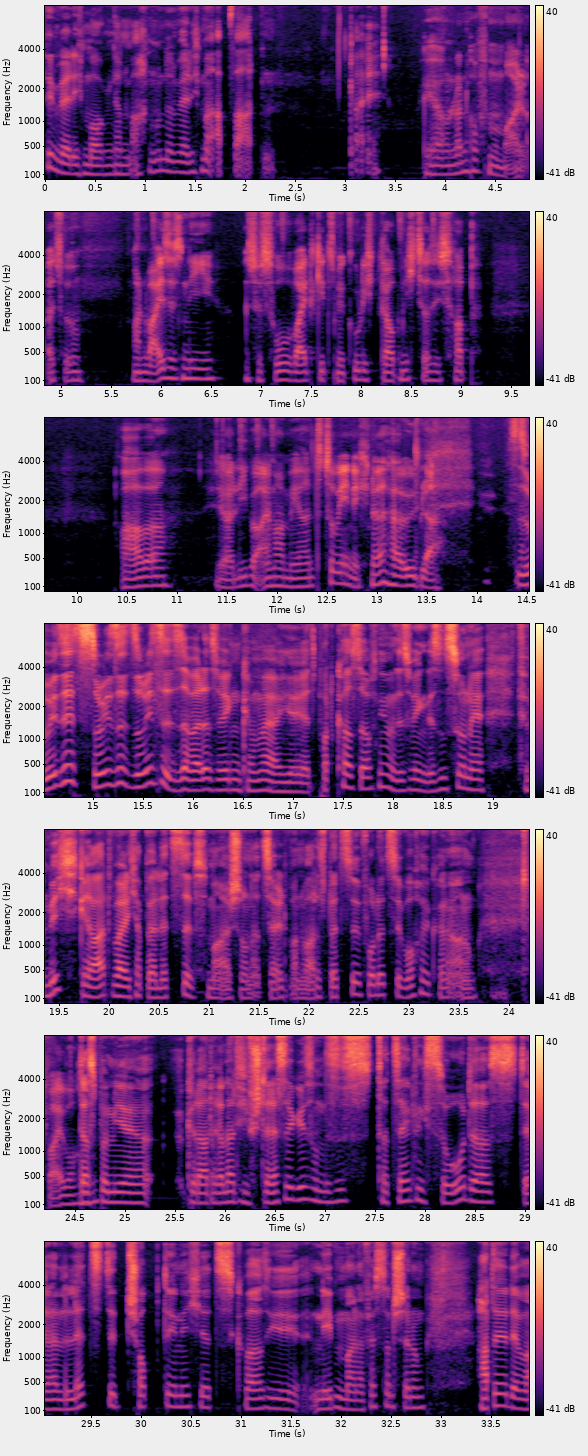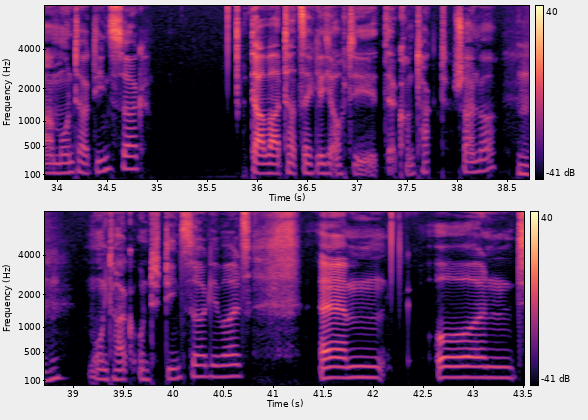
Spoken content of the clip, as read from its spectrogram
Den werde ich morgen dann machen und dann werde ich mal abwarten. Geil. Ja, und dann hoffen wir mal. Also, man weiß es nie. Also, so weit geht es mir gut. Ich glaube nicht, dass ich es habe. Aber, ja, lieber einmal mehr als zu wenig, ne, Herr Übler? So ist es, so ist es, so ist es. Aber deswegen können wir ja hier jetzt Podcast aufnehmen und deswegen, das ist so eine, für mich gerade, weil ich habe ja letztes Mal schon erzählt, wann war das letzte, vorletzte Woche, keine Ahnung, Zwei Wochen. dass bei mir gerade relativ stressig ist und es ist tatsächlich so, dass der letzte Job, den ich jetzt quasi neben meiner Festanstellung hatte, der war Montag, Dienstag. Da war tatsächlich auch die, der Kontakt scheinbar. mhm. Montag und Dienstag jeweils. Ähm, und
